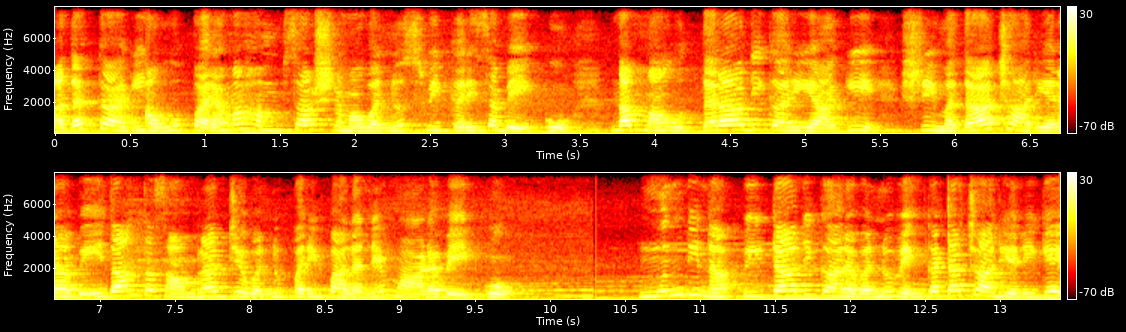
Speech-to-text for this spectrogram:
ಅದಕ್ಕಾಗಿ ನಾವು ಪರಮಹಂಸಾಶ್ರಮವನ್ನು ಸ್ವೀಕರಿಸಬೇಕು. ನಮ್ಮ ಉತ್ತರಾಧಿಕಾರಿಯಾಗಿ ಶ್ರೀಮದಾಚಾರ್ಯರ ವೇದಾಂತ ಸಾಮ್ರಾಜ್ಯವನ್ನು ಪರಿಪಾಲನೆ ಮಾಡಬೇಕು. ಮುಂದಿನ ಪೀಠಾಧಿಕಾರವನ್ನು ವೆಂಕಟಾಚಾರ್ಯರಿಗೆ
